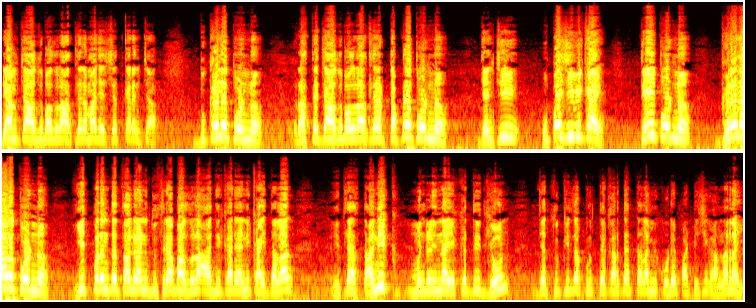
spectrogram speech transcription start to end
डॅमच्या आजूबाजूला असलेल्या माझ्या शेतकऱ्यांच्या दुकानं तोडणं रस्त्याच्या आजूबाजूला असलेल्या टपऱ्या तोडणं ज्यांची उपजीविका आहे तेही तोडणं घरदारं तोडणं इथपर्यंत चालू आहे आणि दुसऱ्या बाजूला अधिकारी आणि काही दलाल इथल्या स्थानिक मंडळींना एकत्रित घेऊन ज्या चुकीचं कृत्य करतात त्याला मी कुठे पाठीशी घालणार नाही.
